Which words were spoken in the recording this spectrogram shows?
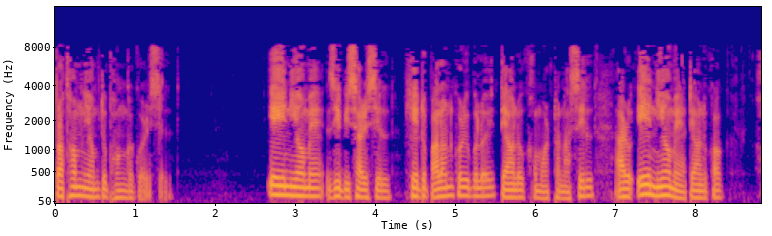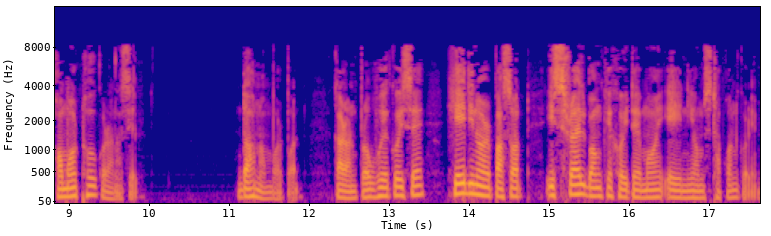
প্ৰথম নিয়মটো ভংগ কৰিছিল। এই নিয়মে যি বিচাৰিছিল সেইটো পালন কৰিবলৈ তেওঁলোক সমৰ্থ নাছিল আৰু এই নিয়মে তেওঁলোকক সমৰ্থও কৰা নাছিল। দহ নম্বৰ পদ। কাৰণ প্ৰভুৱে কৈছে সেইদিনৰ পাছত ইছৰাইল বংশে সৈতে মই এই নিয়ম স্থাপন কৰিম।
